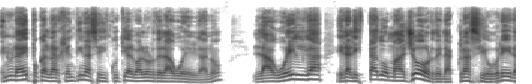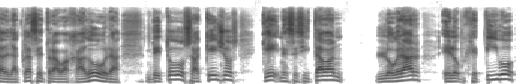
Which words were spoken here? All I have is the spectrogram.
en una época en la Argentina se discutía el valor de la huelga, ¿no? La huelga era el estado mayor de la clase obrera, de la clase trabajadora, de todos aquellos que necesitaban lograr el objetivo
